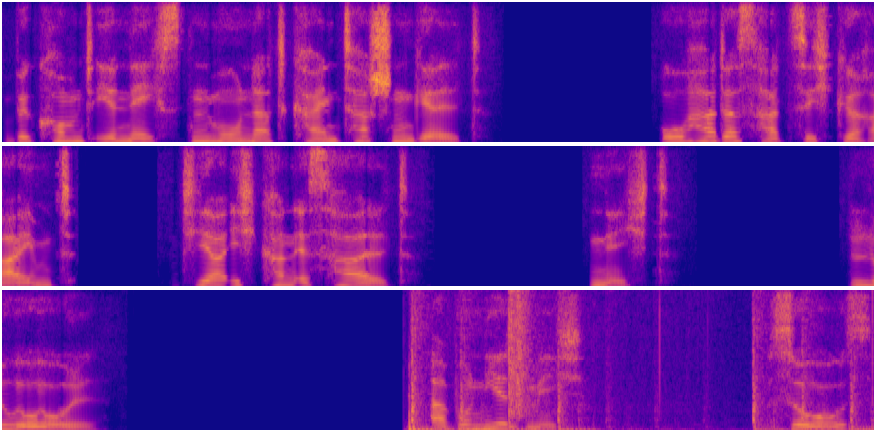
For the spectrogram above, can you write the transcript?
bekommt ihr nächsten Monat kein Taschengeld. Oha, das hat sich gereimt, tja, ich kann es halt. Nicht. Luol. Abonniert mich. So's.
